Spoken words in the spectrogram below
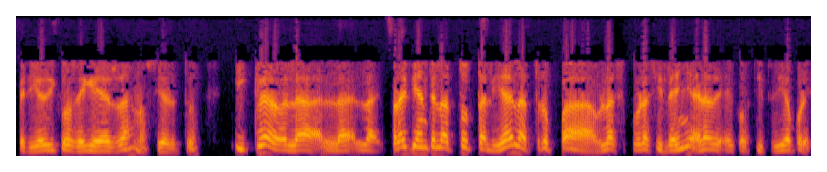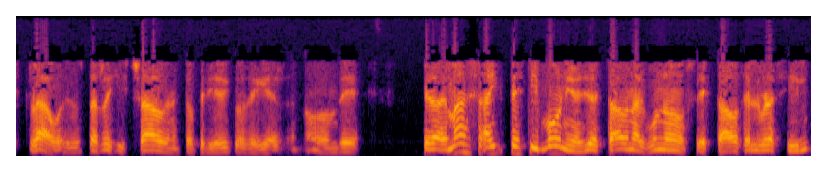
periódicos de guerra, ¿no es cierto? Y claro, la, la, prácticamente la totalidad de la tropa brasileña era constituida por esclavos, eso está registrado en estos periódicos de guerra, ¿no? Donde, pero además hay testimonios, yo he estado en algunos estados del Brasil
